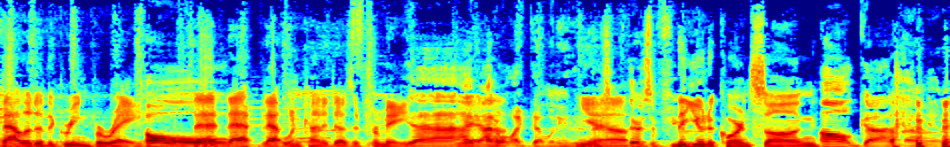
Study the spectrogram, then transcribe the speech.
Ballad of the Green Beret. Oh. That that that one kind of does it for me. Yeah, I, Yeah. I don't like that one either. Yeah. there's a, there's a few. The unicorn song. Oh God, uh,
